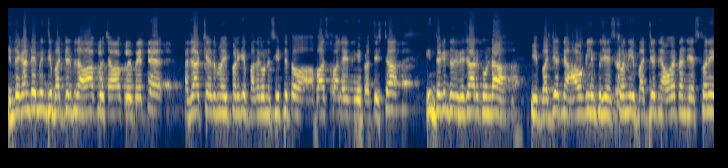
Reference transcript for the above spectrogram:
ఇంతకంటే మించి బడ్జెట్ మీద అవాకులు చవాకులు వెళ్తే ప్రజాక్షేత్రంలో ఇప్పటికే పదకొండు సీట్లతో అబాస్పాలైంది మీ ప్రతిష్ట. ఇంతకింత దిగజారకుండా ఈ బడ్జెట్ని అవకలింపు చేసుకొని ఈ బడ్జెట్ని అవగతం చేసుకొని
